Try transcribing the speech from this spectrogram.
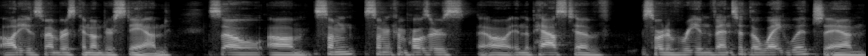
audience members can understand. So um, some some composers uh, in the past have sort of reinvented the language and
